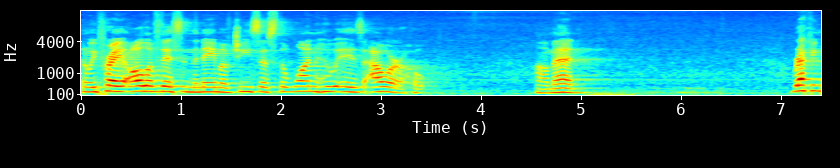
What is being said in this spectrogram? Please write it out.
And we pray all of this in the name of Jesus, the one who is our hope. Amen. Recognize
